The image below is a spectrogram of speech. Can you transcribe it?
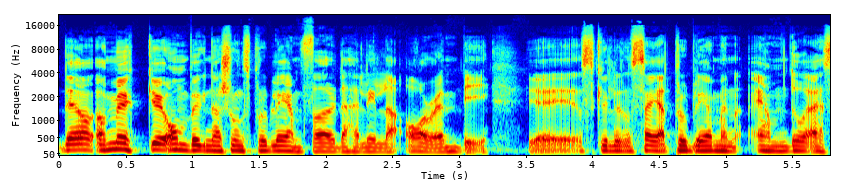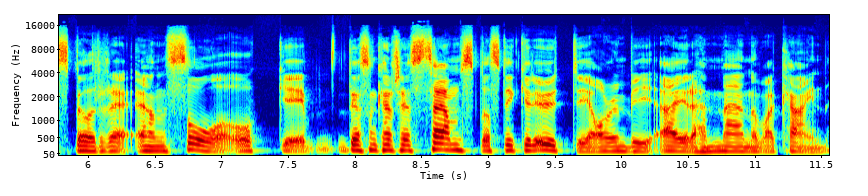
det har mycket ombyggnationsproblem för det här lilla R&B. Jag skulle nog säga att problemen ändå är större än så och det som kanske är sämst och sticker ut i R&B är ju det här Man of a Kind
